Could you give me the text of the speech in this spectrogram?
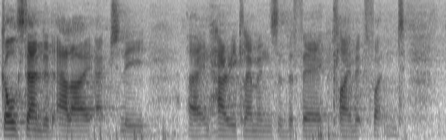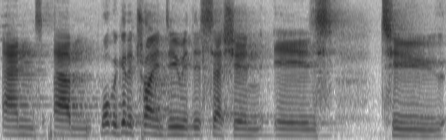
gold standard ally, actually, uh, in Harry Clemens of the Fair Climate Fund. And um, what we're going to try and do with this session is to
